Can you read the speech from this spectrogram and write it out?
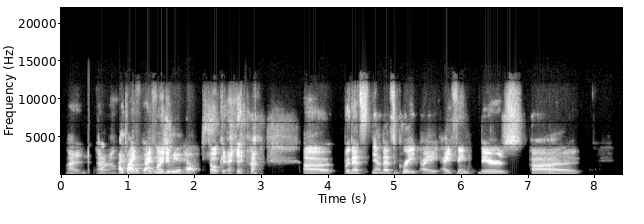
I I don't know. I thought of that. I Usually it, it helps. Okay. uh, but that's yeah, that's great. I I think there's uh,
